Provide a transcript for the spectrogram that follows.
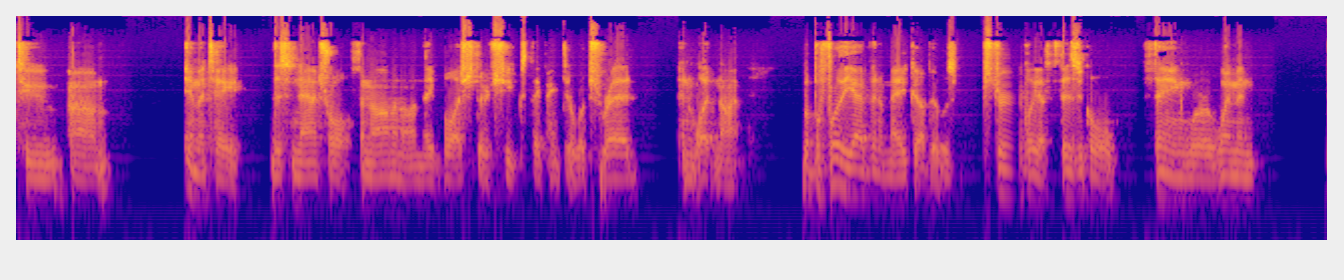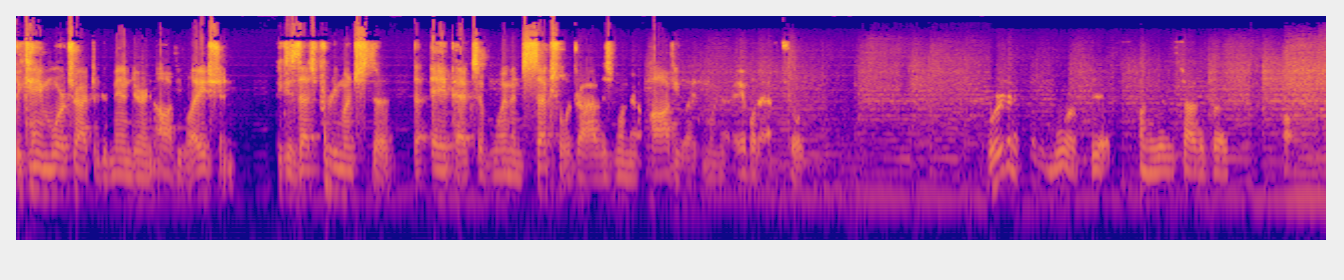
to um, imitate this natural phenomenon. They blush their cheeks, they paint their lips red, and whatnot. But before the advent of makeup, it was strictly a physical thing where women became more attractive to men during ovulation because that's pretty much the, the apex of women's sexual drive is when they're ovulating, when they're able to have children. We're going to cover more of this on the other side of the break.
